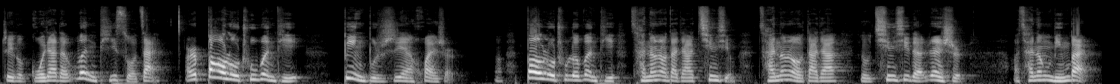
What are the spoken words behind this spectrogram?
这个国家的问题所在。而暴露出问题，并不是件坏事儿。啊，暴露出了问题，才能让大家清醒，才能让大家有清晰的认识，啊，才能明白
